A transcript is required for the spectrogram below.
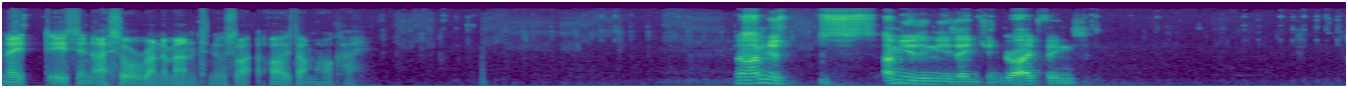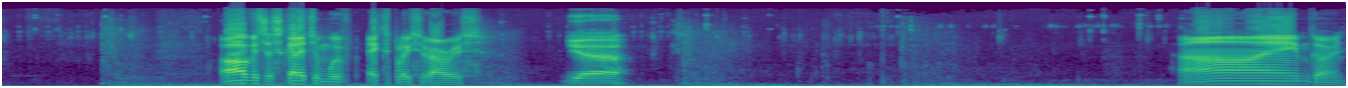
No, it isn't. I saw a random ant and it was like, oh, is that Malachi? No, I'm just. I'm using these ancient dried things. Oh, there's a skeleton with explosive arrows. Yeah. I'm going.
